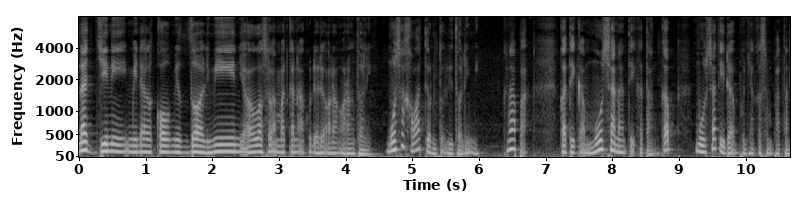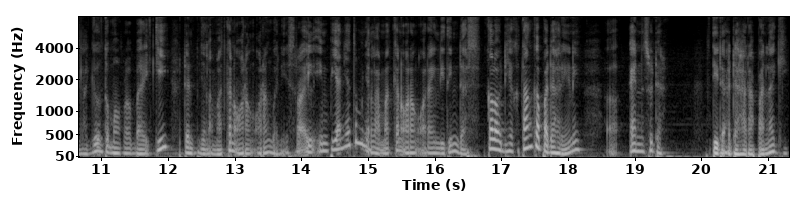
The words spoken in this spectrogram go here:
najjini minal qaumidz zalimin." Ya Allah, selamatkan aku dari orang-orang zalim. Musa khawatir untuk didolimi. Kenapa? Ketika Musa nanti ketangkap, Musa tidak punya kesempatan lagi untuk memperbaiki dan menyelamatkan orang-orang Bani Israel. Impiannya itu menyelamatkan orang-orang yang ditindas. Kalau dia ketangkap pada hari ini, uh, end sudah. Tidak ada harapan lagi.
